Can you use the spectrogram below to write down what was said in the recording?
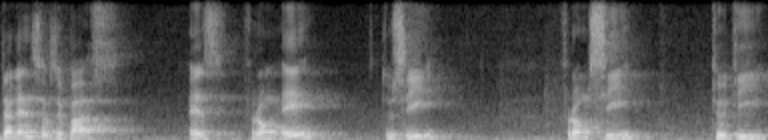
the length of the path is from A to C, from C to D,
